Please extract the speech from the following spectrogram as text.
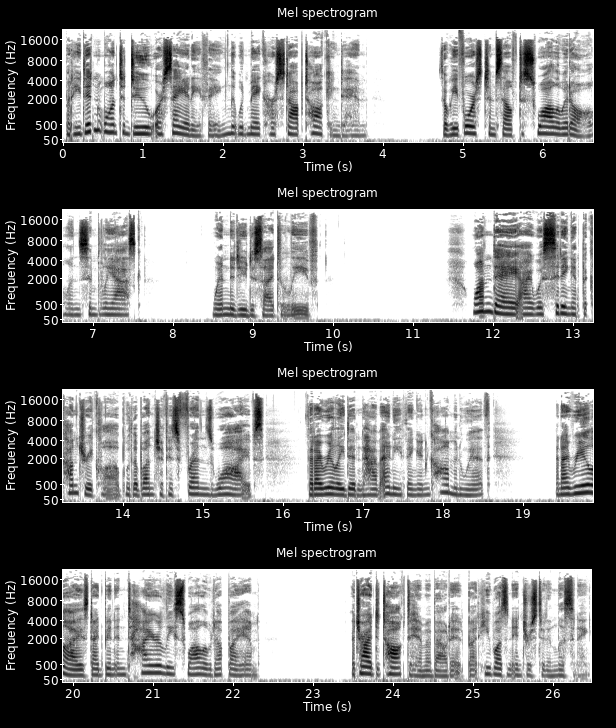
but he didn't want to do or say anything that would make her stop talking to him. So he forced himself to swallow it all and simply ask, When did you decide to leave? One day I was sitting at the country club with a bunch of his friends' wives that I really didn't have anything in common with, and I realized I'd been entirely swallowed up by him. I tried to talk to him about it, but he wasn't interested in listening.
